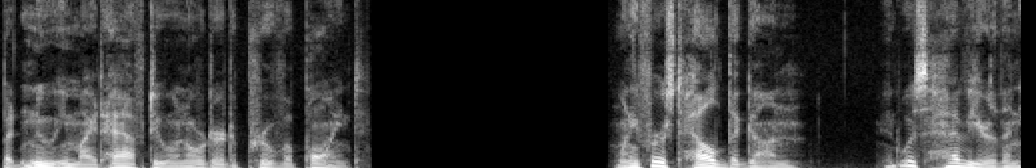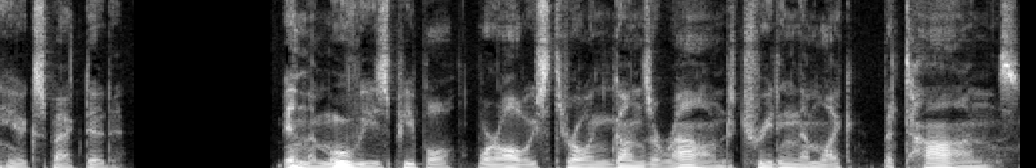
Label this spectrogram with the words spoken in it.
but knew he might have to in order to prove a point. When he first held the gun, it was heavier than he expected. In the movies, people were always throwing guns around, treating them like batons.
